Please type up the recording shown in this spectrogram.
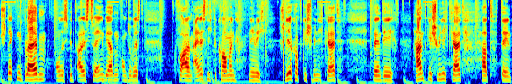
stecken bleiben und es wird alles zu eng werden und du wirst vor allem eines nicht bekommen, nämlich Schlierkopfgeschwindigkeit, denn die Handgeschwindigkeit hat den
